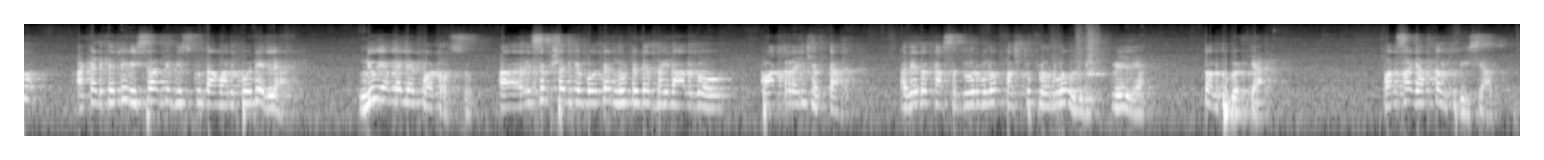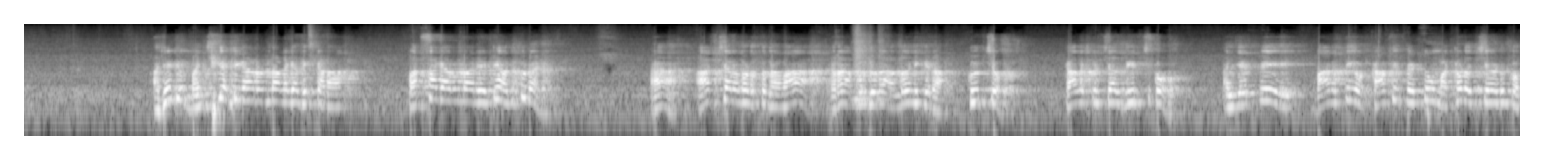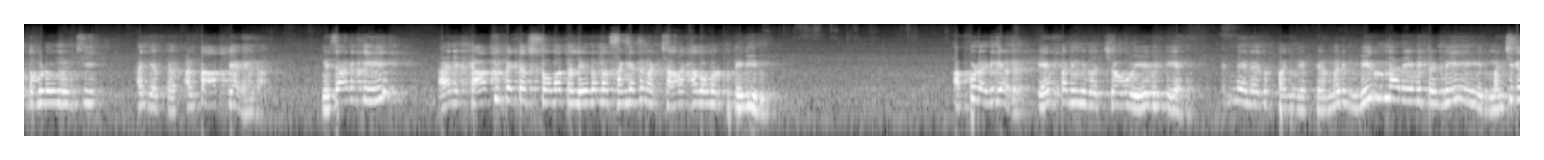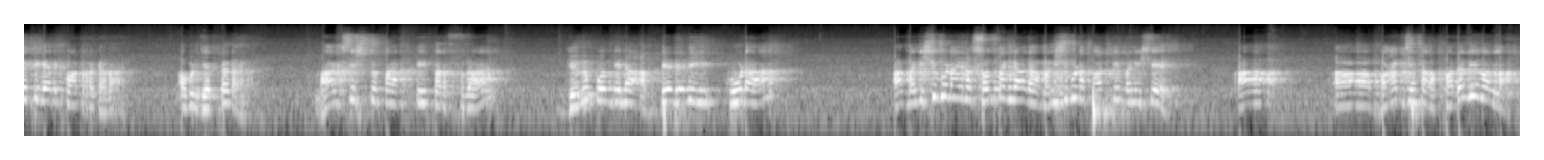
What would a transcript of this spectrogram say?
అక్కడికి వెళ్ళి విశ్రాంతి తీసుకుందాం అనుకొని వెళ్ళా. న్యూ ఎమ్మెల్యే క్వార్టర్స్ ఆ రిసెప్షన్కి పోతే నూట డెబ్బై నాలుగు క్వార్టర్ అని చెప్తారు అదేదో కాస్త దూరంలో ఫస్ట్ ఫ్లోర్లో ఉంది. వెళ్ళా. తలుపు కొట్టా. వరుస తలుపు తీశారు. అదేంటి? గడ్డి గారు ఉండాలి కదా ఇక్కడ. వరుస గారు ఉన్నారేంటి అనుకున్నాడు. ఆశ్చర్యపడుతున్నావా రా ముందు రా లోనికి రా. కూర్చో. కాలకృత్యాలు తీర్చుకో అని చెప్పి భారతి ఒక కాఫీ పెట్టు మక్కడ వచ్చాడు కొత్తగూడెం నుంచి అని చెప్పారు. అంత ఆప్యాయంగా. నిజానికి ఆయన కాఫీ పెట్టే స్తోమత లేదన్న సంగతి నాకు చాలా కాలం వరకు తెలియదు అప్పుడు అడిగాడు ఏం పని మీద వచ్చావు? ఏమిటి? అని. నేనేదో పని చెప్పాను. మరి మీరున్నారు ఏమిటండి? ఇది గారి క్వార్టర్ కదా. అప్పుడు చెప్పాడు ఆయన మార్క్సిస్టు పార్టీ తరఫున గెలుపొందిన అభ్యర్థి కూడా ఆ మనిషి కూడా ఆయన సొంతం కాదు. ఆ మనిషి కూడా పార్టీ మనిషే. ఆ ఆ బాధ్యత ఆ పదవి వల్ల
